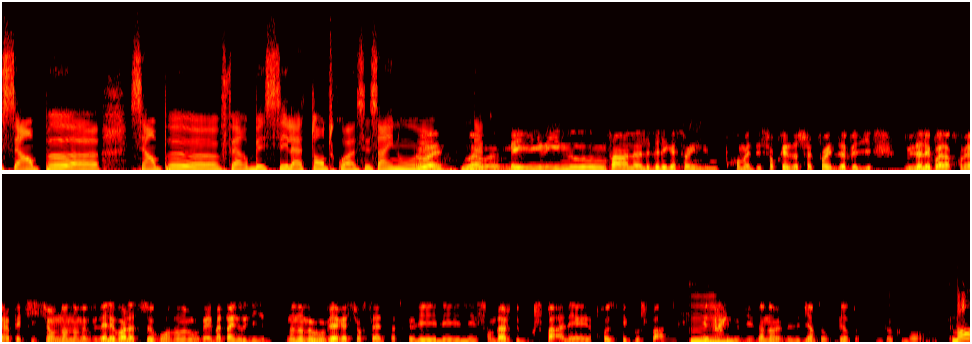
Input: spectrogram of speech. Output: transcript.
c'est un peu, euh, c'est un peu euh, faire baisser l'attente, quoi. C'est ça, ils nous. Ouais, ouais, Mais ils, nous, enfin, la, délégation, ils nous promettent des surprises à chaque fois. Ils avaient dit, vous allez voir la première répétition. Non, non, mais vous allez voir la seconde. Non, non, maintenant, ils nous disent, non, non, mais vous verrez sur scène parce que les, les, les sondages ne bougent pas, les pronostics ne bougent pas. Et hmm. donc ils nous disent, non, non, mais bientôt, bientôt. Donc bon. Bon,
